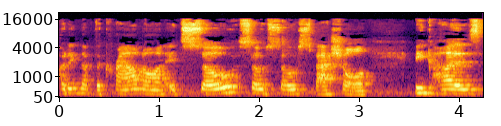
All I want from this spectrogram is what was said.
putting of the crown on, it's so, so, so special because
